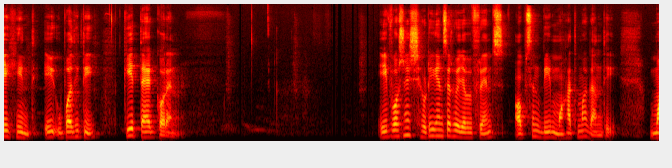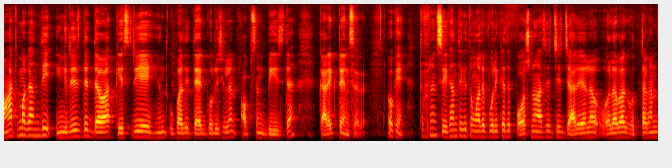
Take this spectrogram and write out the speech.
এ হিন্দ এই উপাধিটি কে ত্যাগ করেন? এই প্রশ্নের সঠিক অ্যান্সার হয়ে যাবে friends option B Mahatma Gandhi. Mahatma Gandhi ইংরেজদের দেওয়া কেসরি এ হিন্দ উপাধি ত্যাগ করেছিলেন option B is the correct answer okay তো ফ্রেন্ডস এখান থেকে তোমাদের পরীক্ষাতে প্রশ্ন আসে যে জালিয়ালা ওয়ালাবাগ হত্যাকাণ্ড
